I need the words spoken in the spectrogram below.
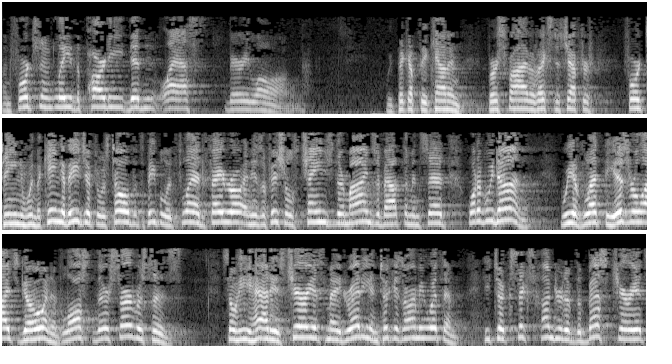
Unfortunately, the party didn't last very long. We pick up the account in verse 5 of Exodus chapter 14. When the king of Egypt was told that the people had fled, Pharaoh and his officials changed their minds about them and said, What have we done? We have let the Israelites go and have lost their services. So he had his chariots made ready and took his army with him. He took 600 of the best chariots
